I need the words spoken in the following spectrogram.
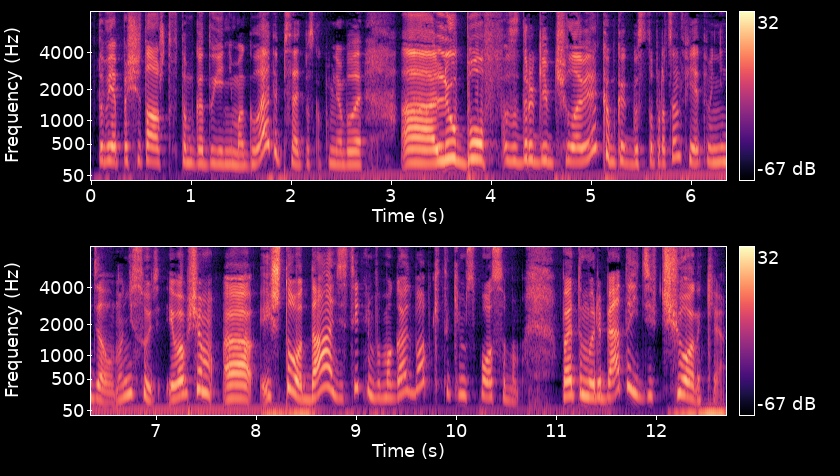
Потом я посчитала, что в том году я не могла это писать, поскольку у меня была э, любовь с другим человеком, как бы сто процентов я этого не делала, но не суть. И, в общем, э, и что, да, действительно, вымогают бабки таким способом. Поэтому, ребята и девчонки,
